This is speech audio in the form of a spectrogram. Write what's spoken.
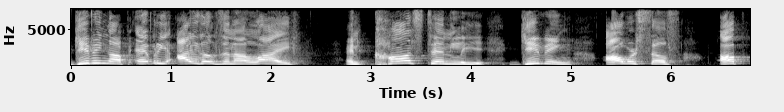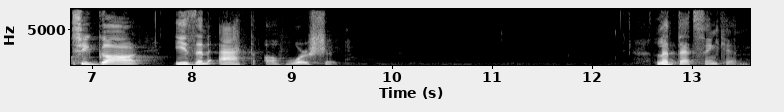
giving up every idols in our life, and constantly giving ourselves up to God is an act of worship. Let that sink in.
